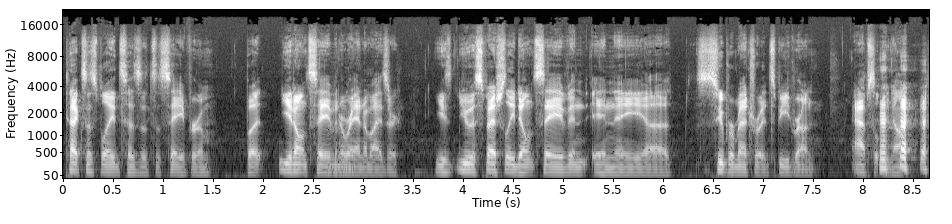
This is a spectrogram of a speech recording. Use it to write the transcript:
Texas Blade says it's a save room, but you don't save in a randomizer. You you especially don't save in in a uh, Super Metroid speedrun. Absolutely not.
